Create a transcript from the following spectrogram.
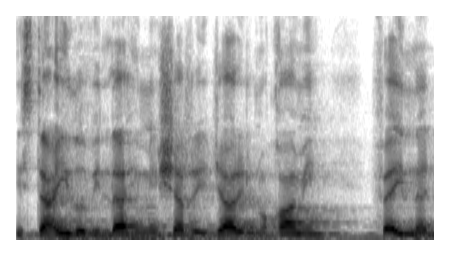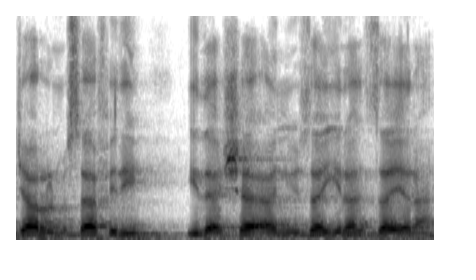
İstaizu billahi min şerri caril mukami fe inne caril misafiri İza şa'en yüzayira zayera.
